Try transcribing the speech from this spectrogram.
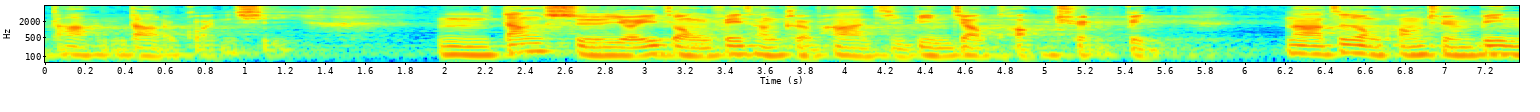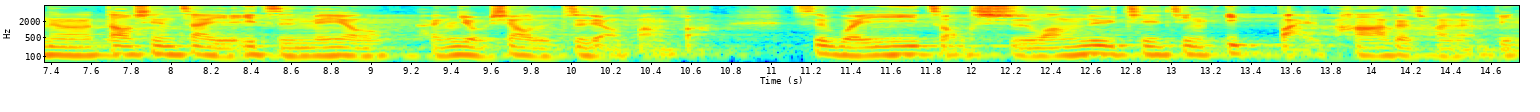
大很大的关系。嗯，当时有一种非常可怕的疾病叫狂犬病，那这种狂犬病呢，到现在也一直没有很有效的治疗方法，是唯一一种死亡率接近一百趴的传染病，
